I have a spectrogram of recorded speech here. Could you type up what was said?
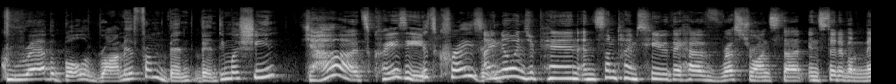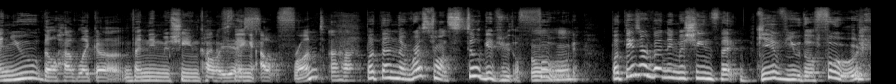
grab a bowl of ramen from vend- vending machine? Yeah, it's crazy. It's crazy. I know in Japan and sometimes here they have restaurants that instead of a menu, they'll have like a vending machine kind Oh, of yes. thing out front. Uh-huh. But then the restaurant still gives you the food. But these are vending machines that give you the food.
